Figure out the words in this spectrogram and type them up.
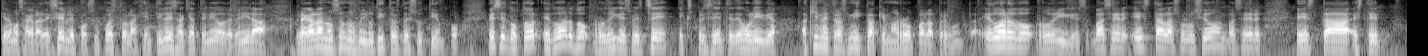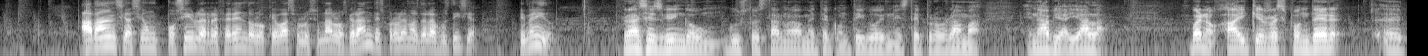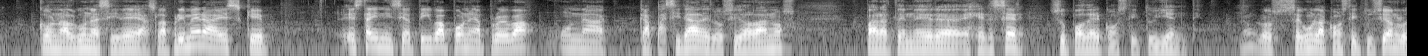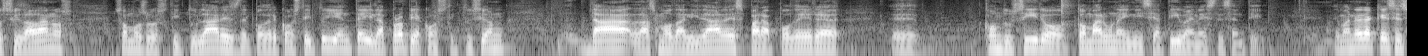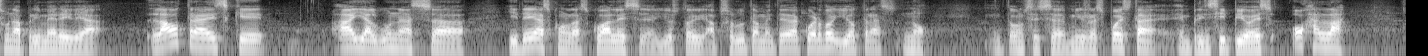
Queremos agradecerle, por supuesto, la gentileza que ha tenido de venir a regalarnos unos minutitos de su tiempo. Es el doctor Eduardo Rodríguez Belcé, expresidente de Bolivia, a quien le transmito a quemarropa la pregunta. Eduardo Rodríguez, ¿va a ser esta la solución? ¿Va a ser esta, este avance hacia un posible referendo lo que va a solucionar los grandes problemas de la justicia? Bienvenido. Gracias, Gringo. Un gusto estar nuevamente contigo en este programa en Avia Yala. Bueno, hay que responder eh, con algunas ideas. La primera es que esta iniciativa pone a prueba una capacidad de los ciudadanos para tener, eh, ejercer su poder constituyente. Según la Constitución, los ciudadanos somos los titulares del poder constituyente y la propia Constitución da las modalidades para poder eh, eh, conducir o tomar una iniciativa en este sentido. De manera que esa es una primera idea. La otra es que hay algunas ah, ideas con las cuales eh, yo estoy absolutamente de acuerdo y otras no. Entonces, eh, mi respuesta en principio es ojalá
